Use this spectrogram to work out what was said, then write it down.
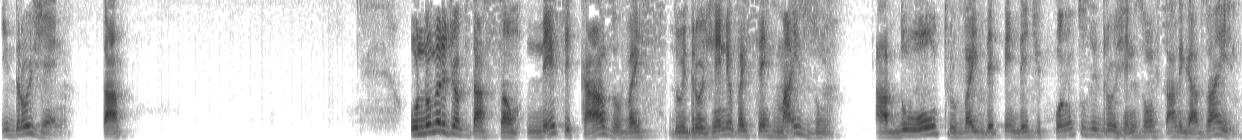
hidrogênio, tá? O número de oxidação, nesse caso, vai, do hidrogênio vai ser mais um. A do outro vai depender de quantos hidrogênios vão estar ligados a ele.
